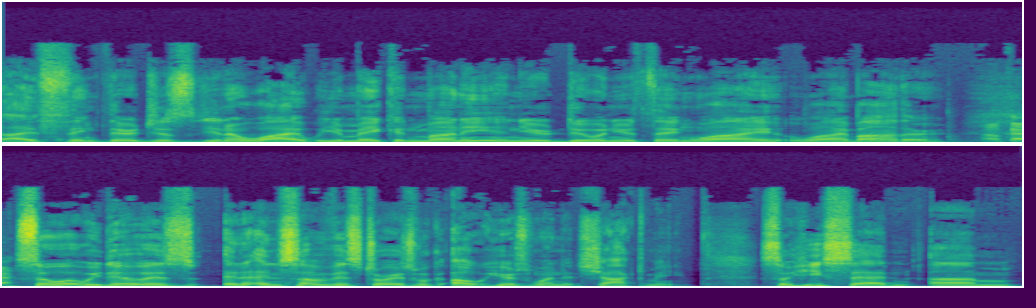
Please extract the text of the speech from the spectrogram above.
I think they're just you know why you're making money and you're doing your thing. Why why bother? okay. So what we do is, and, and some of his stories will. Oh, here's one that shocked me. So he said, um,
